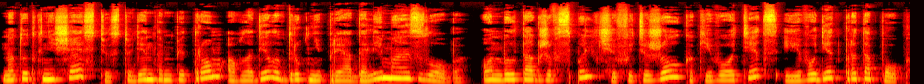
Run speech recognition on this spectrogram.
Но тут, к несчастью, студентом Петром овладела вдруг непреодолимая злоба. Он был так же вспыльчив и тяжел, как его отец и его дед Протопоп,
